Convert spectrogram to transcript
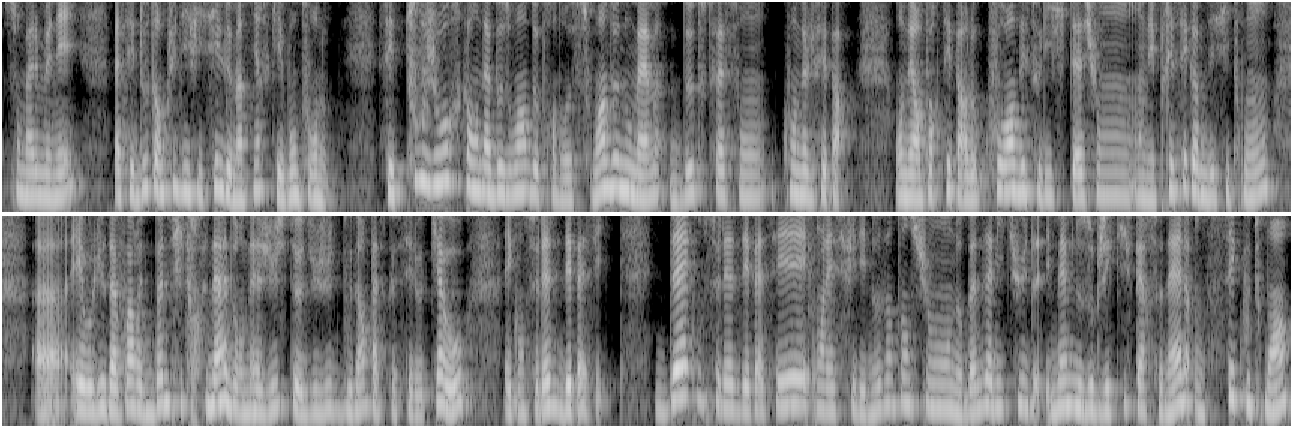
sont malmenés, bah c'est d'autant plus difficile de maintenir ce qui est bon pour nous. C'est toujours quand on a besoin de prendre soin de nous-mêmes, de toute façon, qu'on ne le fait pas. On est emporté par le courant des sollicitations, on est pressé comme des citrons, euh, et au lieu d'avoir une bonne citronnade, on a juste du jus de boudin parce que c'est le chaos et qu'on se laisse dépasser. Dès qu'on se laisse dépasser, on laisse filer nos intentions, nos bonnes habitudes et même nos objectifs personnels, on s'écoute moins,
